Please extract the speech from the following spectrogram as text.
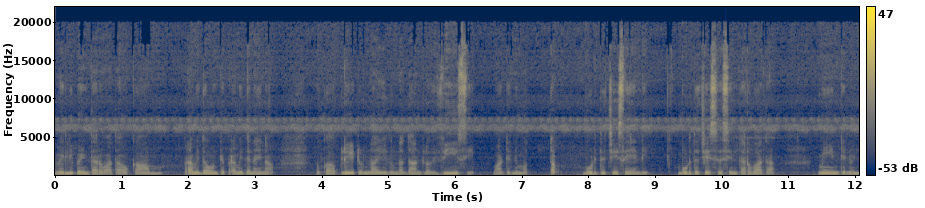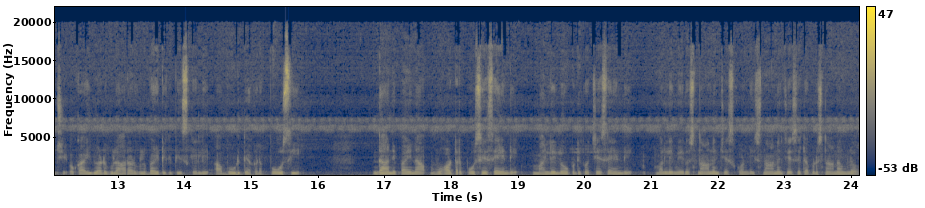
వెళ్ళిపోయిన తర్వాత ఒక ప్రమిద ఉంటే ప్రమిదనైనా ఒక ప్లేట్ ఉన్న ఏది ఉన్న దాంట్లో వేసి వాటిని మొత్తం బూడిద చేసేయండి. బూడిద చేసేసిన తర్వాత మీ ఇంటి నుంచి ఒక ఐదు అడుగులు ఆరు అడుగులు బయటికి తీసుకెళ్ళి ఆ బూడిద అక్కడ పోసి దానిపైన వాటర్ పోసేసేయండి. మళ్ళీ లోపలికి వచ్చేసేయండి. మళ్ళీ మీరు స్నానం చేసుకోండి. స్నానం చేసేటప్పుడు స్నానంలో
